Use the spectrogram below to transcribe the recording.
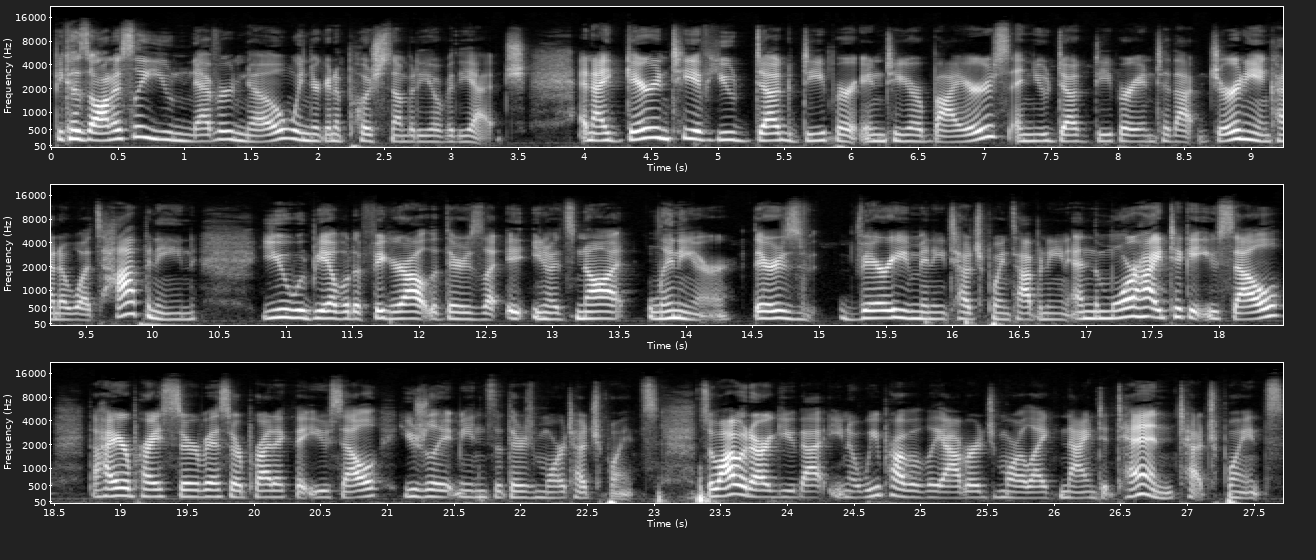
because honestly, you never know when you're going to push somebody over the edge. And I guarantee if you dug deeper into your buyers and you dug deeper into that journey and kind of what's happening, you would be able to figure out that there's like, you know, it's not linear. There's very many touch points happening. And the more high ticket you sell, the higher price service or product that you sell, usually it means that there's more touch points. So I would argue that, you know, we probably average more like nine to 10 touch points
